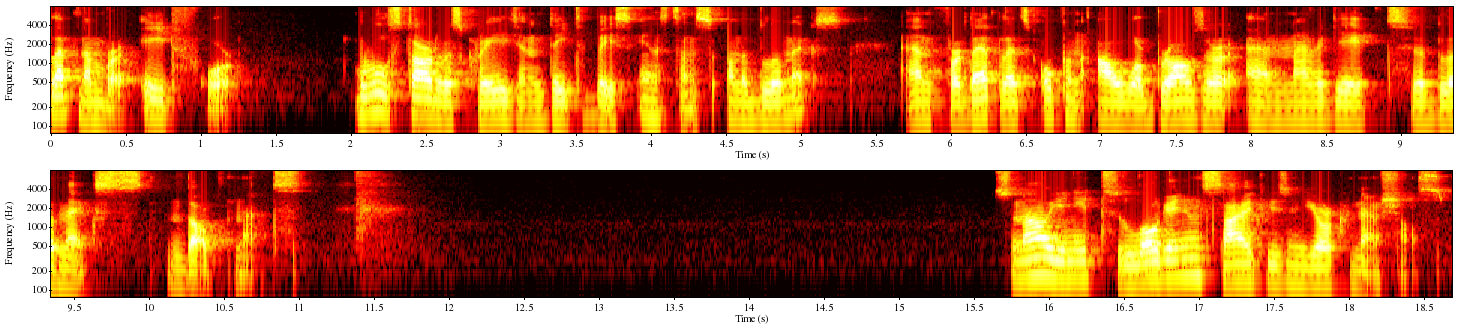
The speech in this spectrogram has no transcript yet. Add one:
lab number 84. We will start with creating a database instance on the Bluemix and for that let's open our browser and navigate to bluemix.net. So now you need to log in inside using your credentials.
